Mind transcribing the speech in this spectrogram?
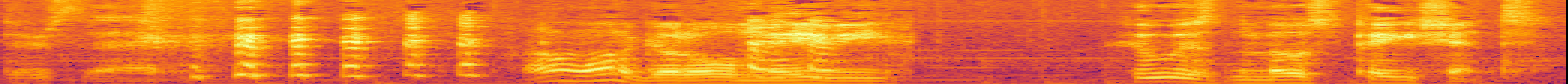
There's that. I don't want to go to Old Navy. Who is the most patient?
